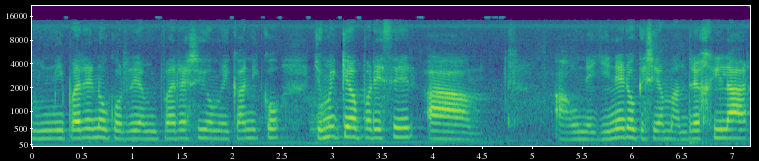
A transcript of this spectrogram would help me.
Mi padre no corría, mi padre ha sido mecánico. Yo me quiero parecer a, a un gallinero que se llama Andrés Gilar,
